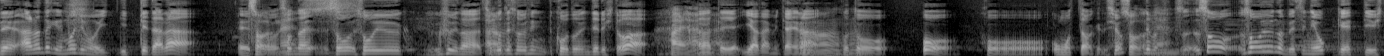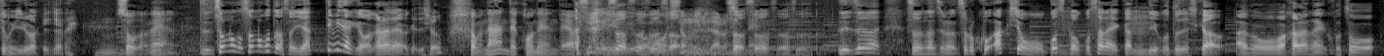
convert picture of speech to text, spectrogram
であの時にもしも言ってたらえーとそうだね。そんなそうそういうふうなそこでそういうふうに行動に出る人は、あなた嫌だみたいうんうんうなん。ことをこう思ったわけでしょ？そうだね。でもそそうそういうの別に OK っていう人もいるわけじゃない？そうだね。でそのそのことはそうやってみなきゃわからないわけでしょ？しかもなんで来ねえんだよっていうそうそうそうそう。思う人もいるだろうしね。そうそうそうそう。でそれはそのなんつうのそのこアクションを起こすか起こさないかっていうことでしか、あのわからないことう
